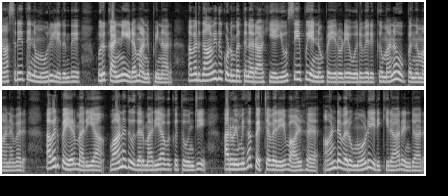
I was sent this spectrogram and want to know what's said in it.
நாசிரியத் என்னும் ஊரிலிருந்து ஒரு கன்னியிடம் அனுப்பினார். அவர் தாவிது குடும்பத்தினராகிய யோசேப்பு என்னும் பெயருடைய ஒருவருக்கு மன ஒப்பந்தமானவர். அவர் பெயர் மரியா. வானதூதர் மரியாவுக்கு தோன்றி அருள்மிக பெற்றவரே வாழ்க. ஆண்டவர் உம்மோடு இருக்கிறார் என்றார்.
